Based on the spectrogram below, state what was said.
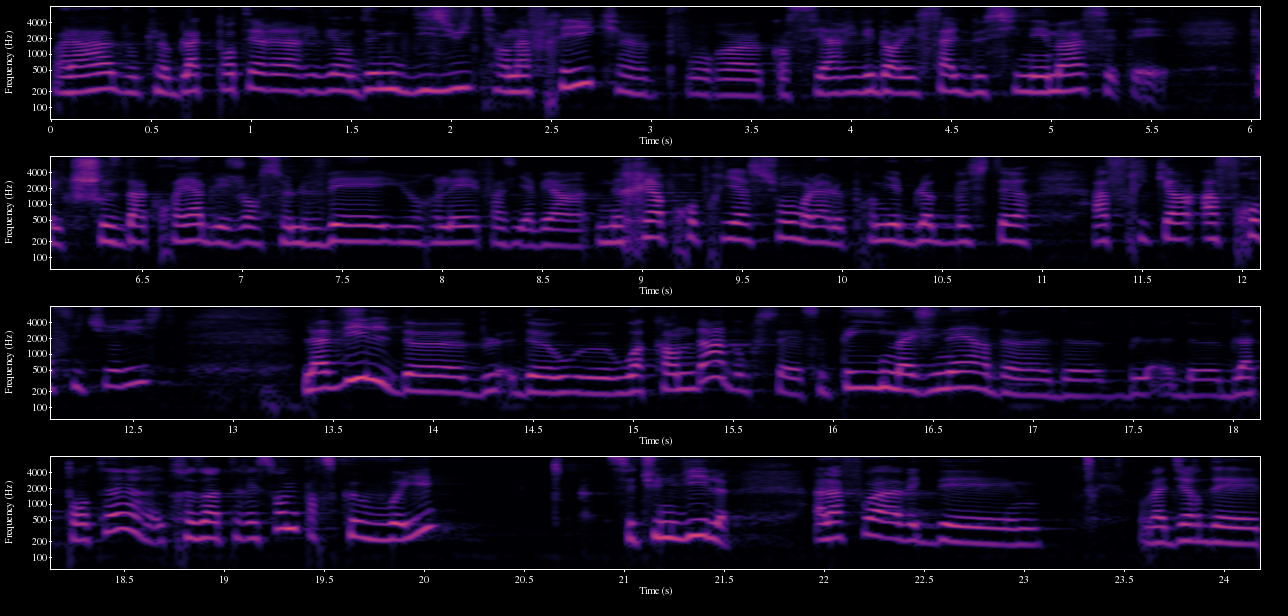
voilà, donc Black Panther est arrivé en 2018 en Afrique. Pour, quand c'est arrivé dans les salles de cinéma, c'était quelque chose d'incroyable. Les gens se levaient, hurlaient. Enfin, il y avait une réappropriation. Voilà, le premier blockbuster africain, afro-futuriste. La ville de, Wakanda, donc ce pays imaginaire de, de, Black Panther, est très intéressante parce que vous voyez, c'est une ville à la fois avec des, on va dire, des,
